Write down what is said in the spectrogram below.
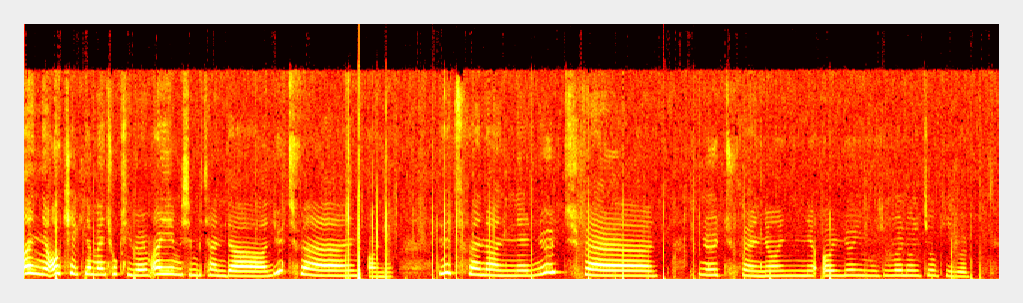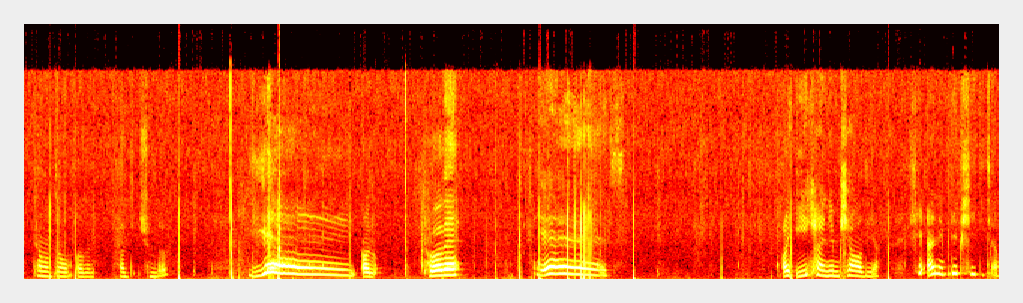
Anne o kekle ben çok seviyorum. Ay yemişim bir tane daha. Lütfen. Anne. Lütfen anne. Lütfen. Lütfen anne. Alayım. Ben onu çok seviyorum. Tamam tamam alırım. Hadi şunu da Yay. Al. Tövbe. Yes. Ay iyi ki annem bir şey aldı ya. Şey anne bir de bir şey diyeceğim.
